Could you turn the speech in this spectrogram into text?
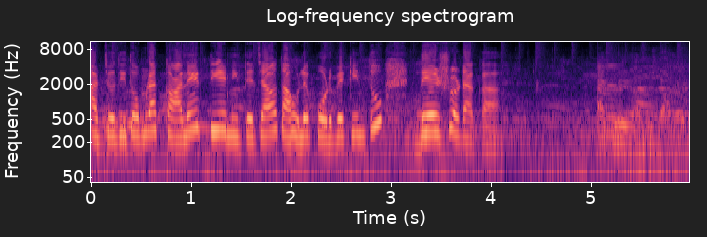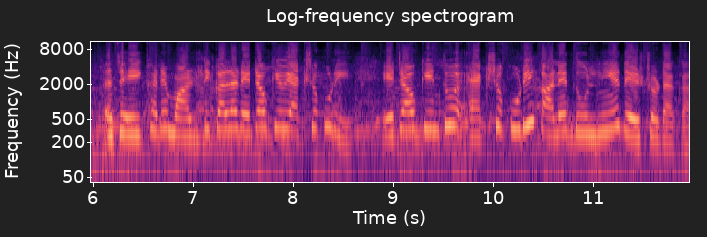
আর যদি তোমরা কানের দিয়ে নিতে চাও, তাহলে পড়বে কিন্তু দেড়শো টাকা। আচ্ছা এইখানে মাল্টি কালার এটাও কি ওই একশো কুড়ি? এটাও কিন্তু একশো কুড়ি, কানের দুল নিয়ে দেড়শো টাকা।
